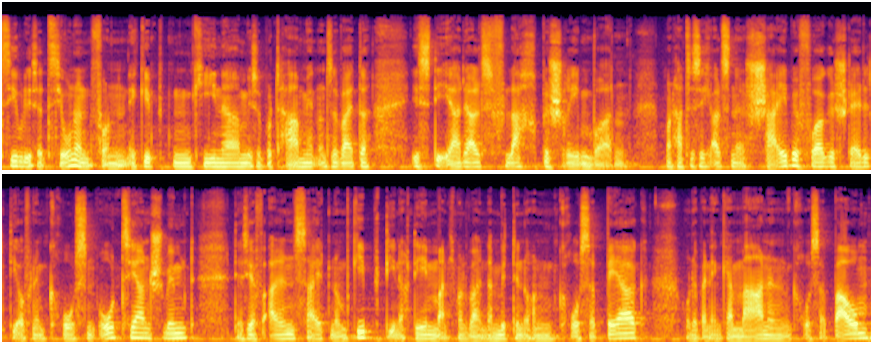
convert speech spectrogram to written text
Zivilisationen von Ägypten, China, Mesopotamien und so weiter ist die Erde als flach beschrieben worden. Man hatte sich als eine Scheibe vorgestellt, die auf einem großen Ozean schwimmt, der sie auf allen Seiten umgibt, je nachdem, manchmal war in der Mitte noch ein großer Berg oder bei den Germanen ein großer Baum.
